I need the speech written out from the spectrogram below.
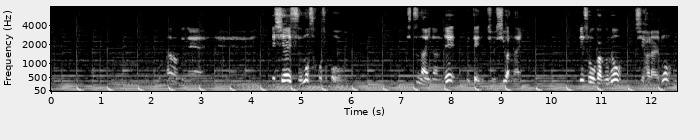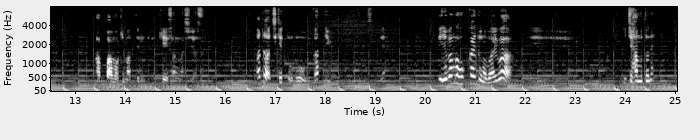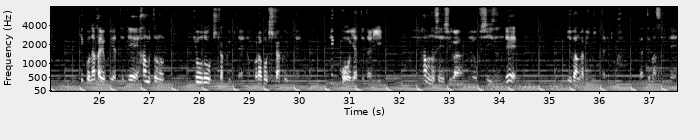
なのでね、え、で試合数もそこそこ多い室内なんで雨天中止はないと。で、総額の支払いもアッパーも決まってるんでね、計算がしやすい。あとはチケットをどう売るかっていうことですよね。で、レバンガ北海道の場合は、えー、日ハムとね、結構仲良くやってて、ハムとの共同企画みたいな、コラボ企画みたいな結構やってたり、ハムの選手がオフシーズンでレバンが見に行ったりとかやってますんで、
